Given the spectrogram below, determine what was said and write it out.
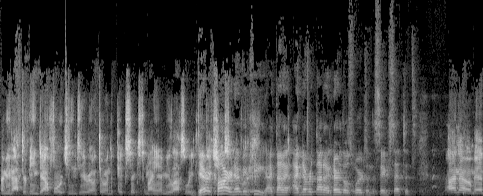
I mean, after being down 14-0 and throwing the pick six to Miami last week. Derek Carr, an MVP. I thought I, I never thought I'd heard those words in the same sentence. I know, man.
